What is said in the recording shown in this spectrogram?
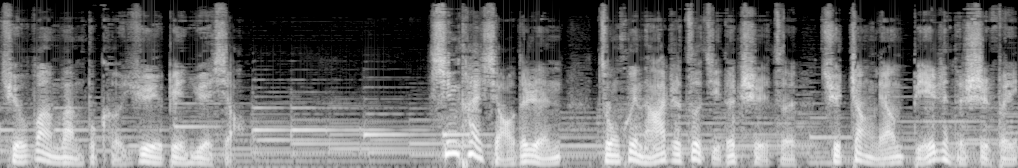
却万万不可越变越小。心太小的人，总会拿着自己的尺子去丈量别人的是非。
